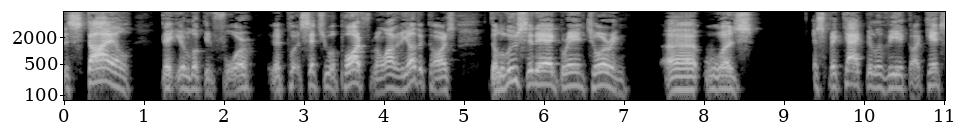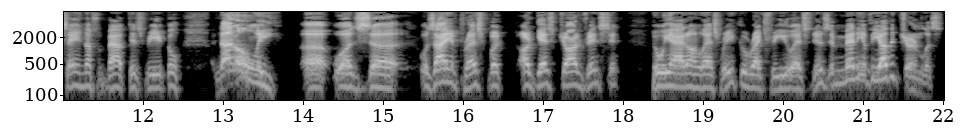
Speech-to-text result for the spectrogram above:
the style that you're looking for that put, sets you apart from a lot of the other cars. The Lucid Air Grand Touring uh, was a spectacular vehicle. I can't say enough about this vehicle. Not only uh, was uh, was I impressed, but our guest John Vincent, who we had on last week, who writes for U.S. News, and many of the other journalists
